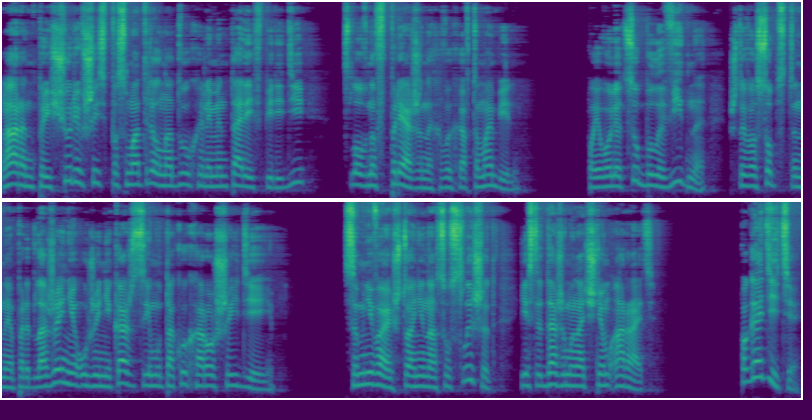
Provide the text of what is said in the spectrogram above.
Аарон, прищурившись, посмотрел на двух элементалей впереди, словно впряженных в их автомобиль. По его лицу было видно, что его собственное предложение уже не кажется ему такой хорошей идеей. Сомневаюсь, что они нас услышат, если даже мы начнем орать. «Погодите!»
